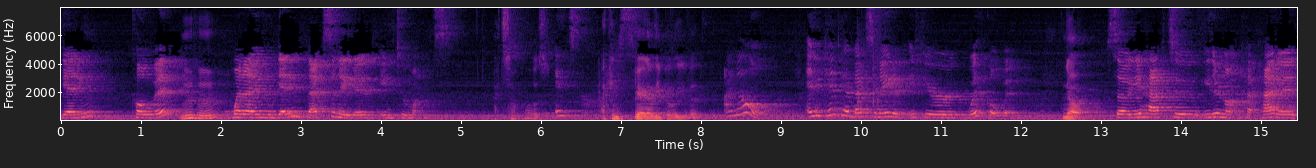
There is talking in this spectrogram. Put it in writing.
getting COVID Mm-hmm. when I'm getting vaccinated in two months. It's so close. It's I can barely believe it. I know, and you can't get vaccinated if you're with COVID. No. So you have to either not have had it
